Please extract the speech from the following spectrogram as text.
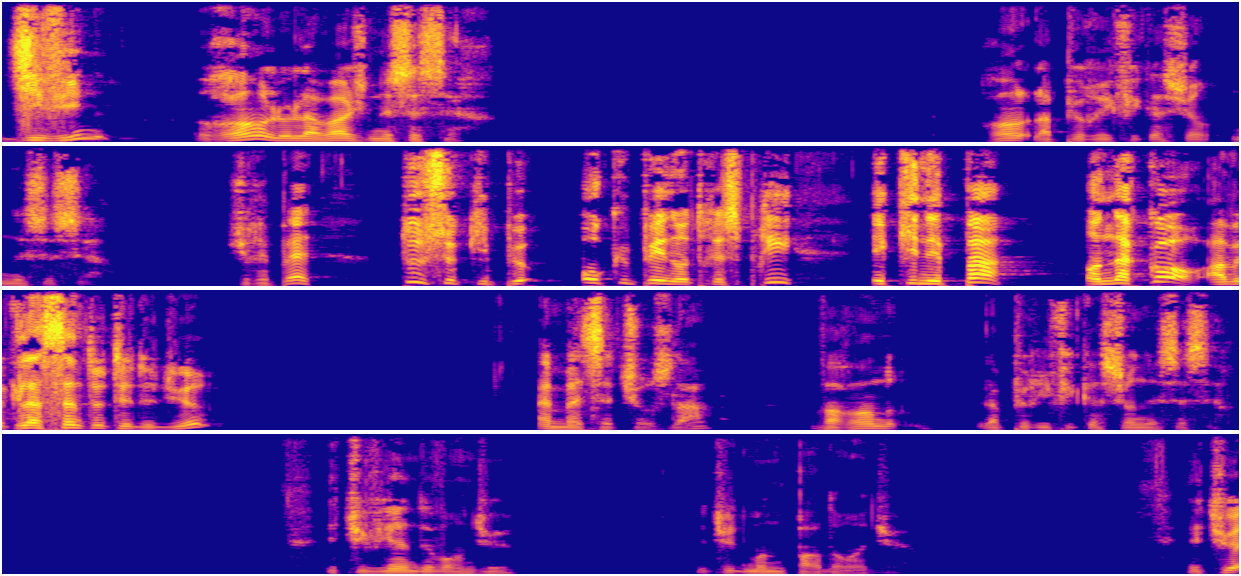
divine rend le lavage nécessaire, rend la purification nécessaire. Je répète, tout ce qui peut occuper notre esprit et qui n'est pas en accord avec la sainteté de Dieu, eh ben cette chose-là va rendre la purification nécessaire. Et tu viens devant Dieu et tu demandes pardon à Dieu. Et tu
